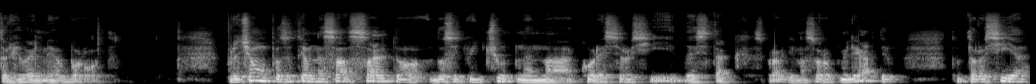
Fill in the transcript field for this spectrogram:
торгівельний оборот. Причому позитивне са- сальдо досить відчутне на користь Росії, десь так справді на 40 мільярдів. Тобто Росія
